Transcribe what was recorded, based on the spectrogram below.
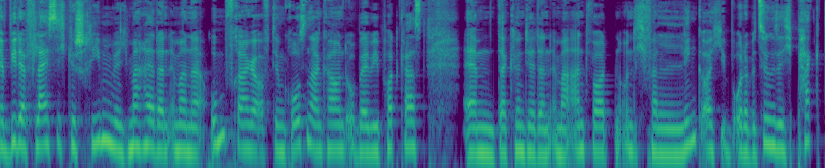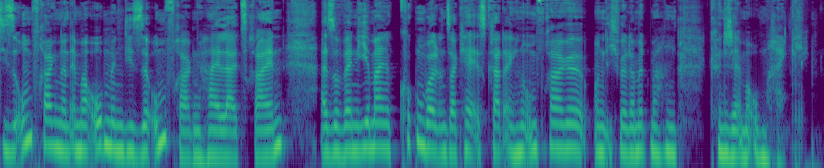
Ich habe wieder fleißig geschrieben. Ich mache ja dann immer eine Umfrage auf dem großen Account Oh Baby Podcast. Ähm, da könnt ihr dann immer antworten und ich verlinke euch oder beziehungsweise ich pack diese Umfragen dann immer oben in diese Umfragen-Highlights rein. Also wenn ihr mal gucken wollt und sagt, hey, ist gerade eigentlich eine Umfrage und ich will da mitmachen, könnt ihr da immer oben reinklicken.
